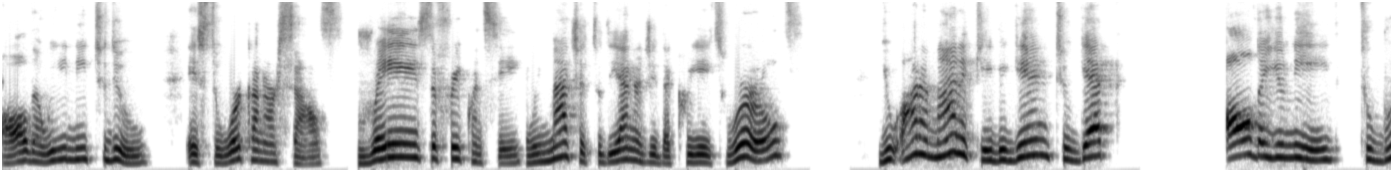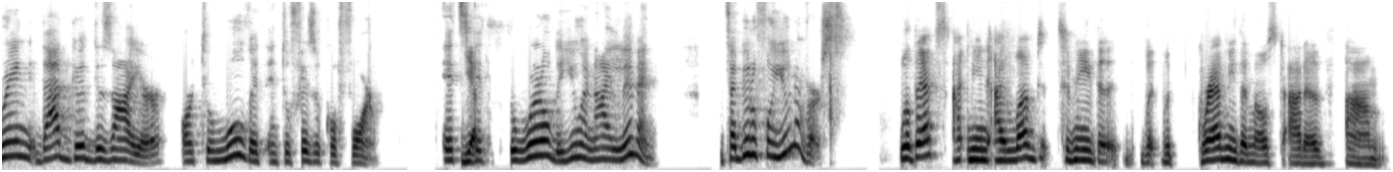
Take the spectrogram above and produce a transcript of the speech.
All that we need to do is to work on ourselves, raise the frequency, we match it to the energy that creates worlds, you automatically begin to get all that you need to bring that good desire or to move it into physical form. It's yep. it's the world that you and I live in. It's a beautiful universe. Well, that's I mean, I loved to me the what, what grabbed me the most out of um,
